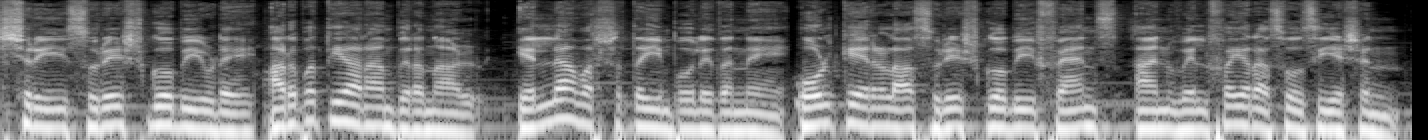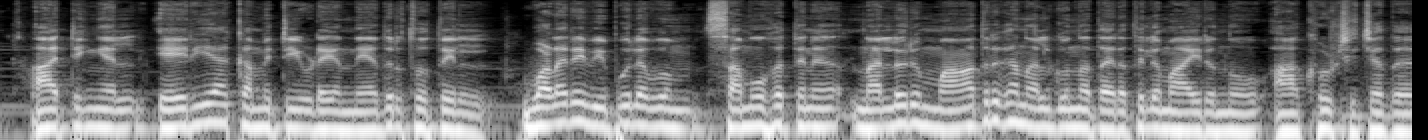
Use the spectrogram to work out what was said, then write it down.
ശ്രീ സുരേഷ് ഗോപിയുടെ അറുപത്തിയാറാം പിറന്നാൾ എല്ലാ വർഷത്തെയും പോലെ തന്നെ all Kerala Suresh Gopi fans and welfare association Attingal area കമ്മിറ്റിയുടെ നേതൃത്വത്തിൽ വളരെ വിപുലവും സമൂഹത്തിന് നല്ലൊരു മാതൃക നൽകുന്ന തരത്തിലുമായിരുന്നു ആഘോഷിച്ചത്.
